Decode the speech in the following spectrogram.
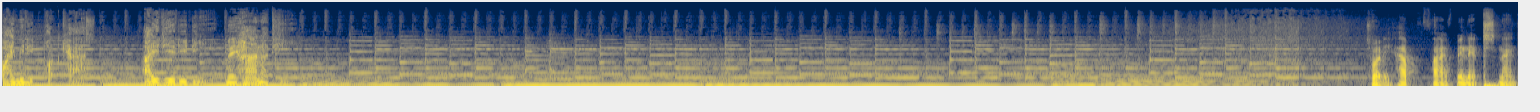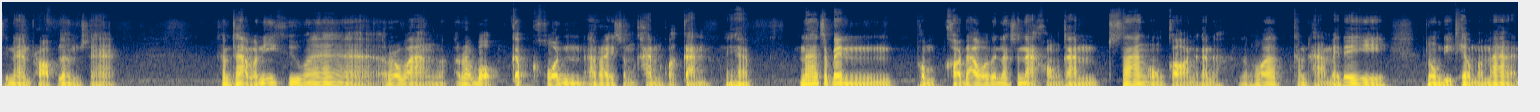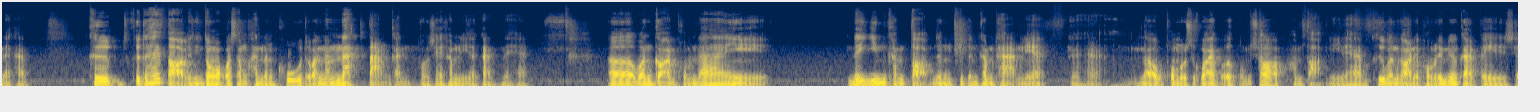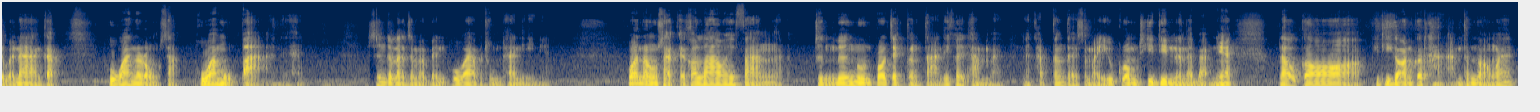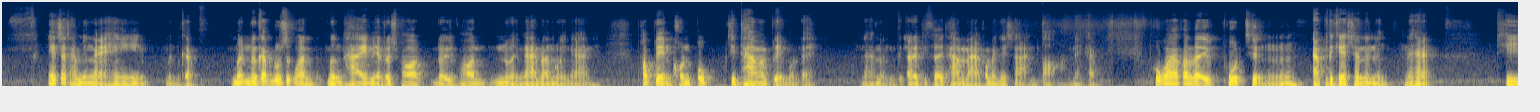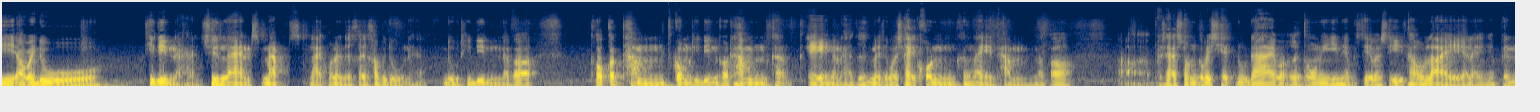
5 Minute Podcast ไอเดียดี ๆ ใน 5 นาทีสวัสดีครับ 5 minutes 99 problems นะฮะ คำถามวันนี้คือว่าระหว่างระบบกับคนอะไรสำคัญกว่ากันนะครับ น่าจะเป็นผมขอเดาว่าเป็นลักษณะของการสร้างองค์กรแล้วกันเนาะ เพราะว่าคำถามไม่ได้ ลงดีเทลมามากนะครับ คือคือถ้าให้ตอบจริงๆต้องบอกว่าสำคัญทั้งคู่ แต่ว่าน้ำหนักต่างกันต้องใช้คำนี้แล้วกันนะฮะเอ่อวันก่อนผมได้ได้ยินคำตอบหนึ่งที่เป็นคำถามเนี้ยนะฮะแล้วผมรู้สึกว่าเออผมชอบคำตอบนี้นะครับคือวันก่อนเนี่ยผมได้มีโอกาสไปเสวนากับผู้ว่านรงศักดิ์ผู้ว่าหมูป่านะฮะซึ่งกำลังจะมาเป็นผู้ว่าปทุมธานีเนี่ยผู้ว่านรงศักดิ์แกก็เล่าให้ฟัง ถึงเรื่องนูนโปรเจกต์ต่างๆ ที่เคยทำมานะครับตั้งแต่สมัยยุคกรมที่ดินอะไรแบบนี้แล้วก็พิธีกรก็ถามทำนองว่าเอ๊ะจะทำยังไงให้เหมือนกับเหมือนเหมือนกับรู้สึกว่าเมืองไทยเนี่ยโดยเฉพาะโดยเฉพาะหน่วยงานบางหน่วยงานพอเปลี่ยนคนปุ๊บทิศทางมันเปลี่ยนหมดเลยนะเหมือนอะไรที่เคยทำมาก็ไม่ได้สานต่อนะครับผู้ว่าก็เลยพูดถึงแอปพลิเคชันอันหนึ่งนะฮะที่เอาไว้ดูที่ดินนะฮะชื่อ Land Maps หลายคนอาจจะเคยเข้าไปดูนะฮะดูที่ดินแล้วก็ เขาก็ทำกรมที่ดินเขาทำเองนะฮะคือหมายถึงว่าใช้คนข้างในทำแล้วก็ประชาชนก็ไปเช็คดูได้ว่าเออตรงนี้เนี่ยเสียภาษีเท่าไหร่อะไรเงี้ยเป็น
